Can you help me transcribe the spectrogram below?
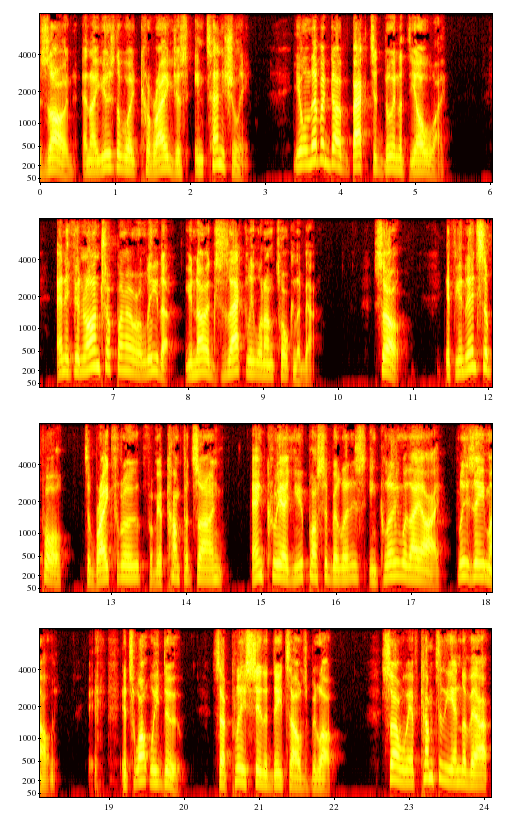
zone, and I use the word courageous intentionally, you'll never go back to doing it the old way. And if you're an entrepreneur or leader, you know exactly what I'm talking about. So if you need support to break through from your comfort zone and create new possibilities, including with AI, please email me. It's what we do. So please see the details below. So we have come to the end of our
